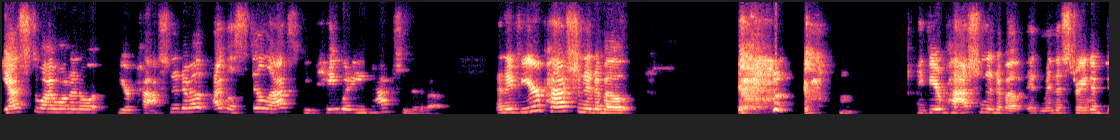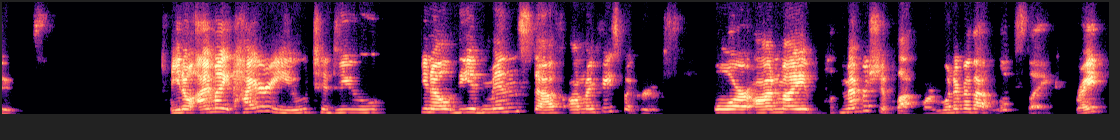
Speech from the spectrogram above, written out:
yes, do I want to know what you're passionate about? I will still ask you, hey, what are you passionate about? And if you're passionate about, if you're passionate about administrative duties, you know, I might hire you to do, you know, the admin stuff on my Facebook groups or on my membership platform, whatever that looks like, right?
